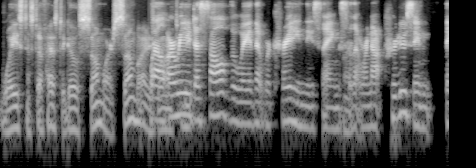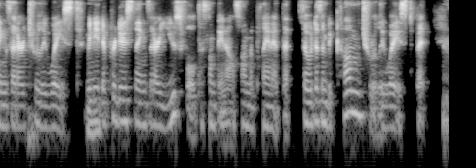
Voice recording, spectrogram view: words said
waste and stuff has to go somewhere. Somebody. Well, or we need to solve the way that we're creating these things right. so that we're not producing things that are truly waste. Mm-hmm. We need to produce things that are useful to something else on the planet that so it doesn't become truly waste. But yeah.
